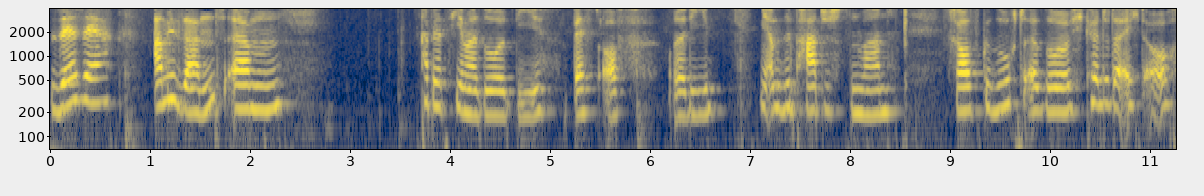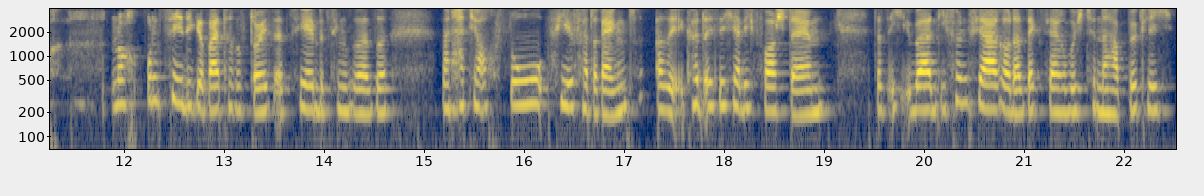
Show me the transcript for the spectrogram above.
sehr, sehr amüsant. Ähm, habe jetzt hier mal so die Best-of oder die mir am sympathischsten waren rausgesucht. Also ich könnte da echt auch noch unzählige weitere Stories erzählen, beziehungsweise man hat ja auch so viel verdrängt. Also ihr könnt euch sicherlich vorstellen, dass ich über die fünf Jahre oder sechs Jahre, wo ich Tinder habe, wirklich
